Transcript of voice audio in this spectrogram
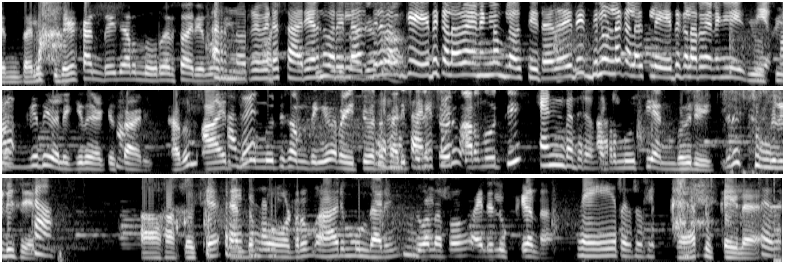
എന്തായാലും ഇതൊക്കെ കണ്ടു കഴിഞ്ഞാൽ അറുന്നൂറ് രൂപ സാരി അറുന്നൂറ് രൂപയുടെ സാരിയാണെന്ന് പറയില്ല. ഇതിൽ നമുക്ക് ഏത് കളർ വേണമെങ്കിലും ബ്ലൗസ് ചെയ്ത് അതായത് ഇതിലുള്ള കളേഴ്സിൽ ഏത് കളർ വേണമെങ്കിലും യൂസ് ചെയ്യാം. പകുതി വിലക്ക് നിങ്ങൾക്ക് സാരി. അതും ആയിരത്തി മുന്നൂറ്റി സംതിങ് റേറ്റ് വരുന്ന സാരി. അറുന്നൂറ്റി എൺപത് രൂപ. അറുന്നൂറ്റി എൺപത് രൂപ ഇതിന് ഡിസൈൻ ആഹാ പക്ഷെ രണ്ട് ബോർഡറും ആ ഒരു മുന്താനും ഇത് വന്നപ്പോ അതിന്റെ ലുക്ക് കണ്ട? വേറൊരു ലുക്ക് വേറെ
